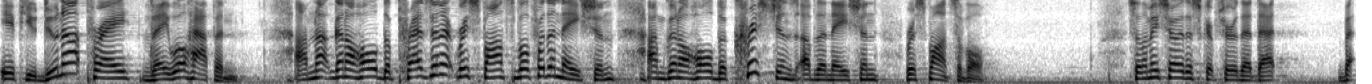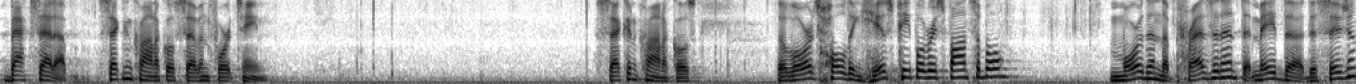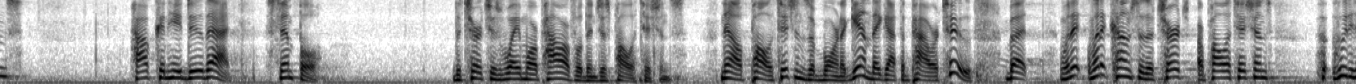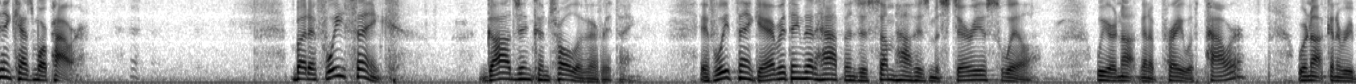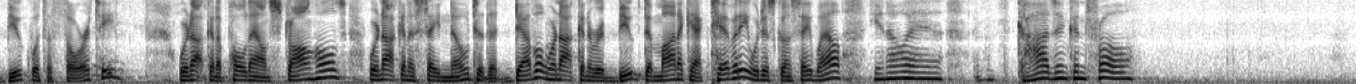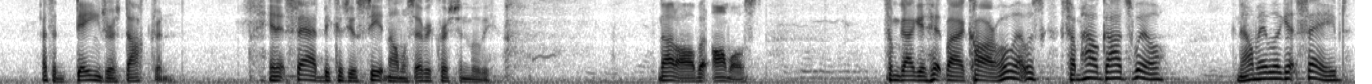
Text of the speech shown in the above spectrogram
If you do not pray, they will happen. I'm not going to hold the president responsible for the nation. I'm going to hold the Christians of the nation responsible. So let me show you the scripture that that backs that up. Second Chronicles 7:14. Second Chronicles, the Lord's holding his people responsible more than the president that made the decisions. How can he do that? Simple the church is way more powerful than just politicians. Now, if politicians are born again, they got the power too. But when it, when it comes to the church or politicians, who, who do you think has more power? But if we think God's in control of everything, if we think everything that happens is somehow His mysterious will, we are not going to pray with power. We're not going to rebuke with authority. We're not going to pull down strongholds. We're not going to say no to the devil. We're not going to rebuke demonic activity. We're just going to say, well, you know, uh, God's in control. That's a dangerous doctrine. And it's sad because you'll see it in almost every Christian movie. Not all, but almost. Some guy get hit by a car. Oh, that was somehow God's will. Now I'm able to get saved.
